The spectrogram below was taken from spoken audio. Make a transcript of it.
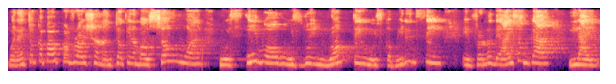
When I talk about corruption, I'm talking about someone who is evil, who is doing wrong thing, who is committing sin in front of the eyes of God, like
